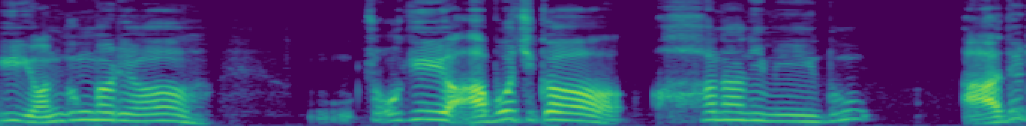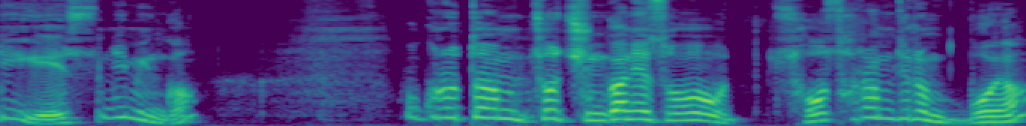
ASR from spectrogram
이 연극 말이야. 저기 아버지가 하나님이고 아들이 예수님인가? 어, 그렇다면 저 중간에서 저 사람들은 뭐야?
